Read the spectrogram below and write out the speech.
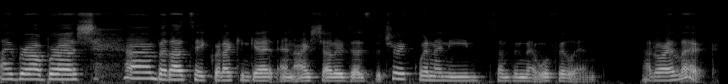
eyebrow brush, um, but I'll take what I can get, and eyeshadow does the trick when I need something that will fill in. How do I look?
